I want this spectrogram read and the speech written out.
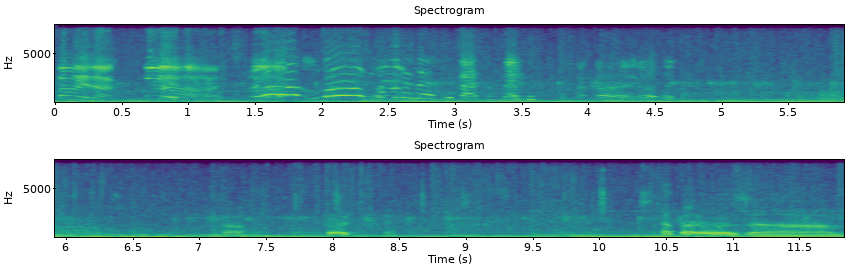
By the gods! Look, look, look at that. That's a that's a- But I thought it was, um,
